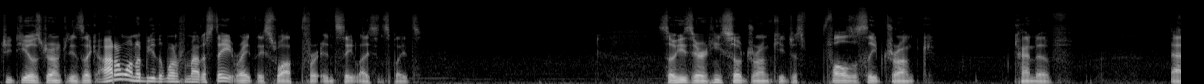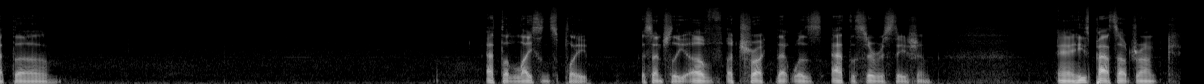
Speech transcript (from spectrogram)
GTO's drunk, and he's like, "I don't want to be the one from out of state." Right. They swap for in-state license plates. So he's there, and he's so drunk, he just falls asleep drunk, kind of at the at the license plate essentially of a truck that was at the service station. And he's passed out drunk.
